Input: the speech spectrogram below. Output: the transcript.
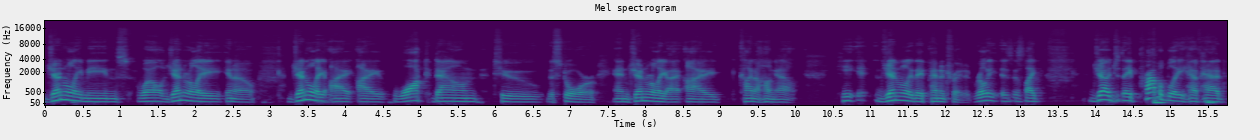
Generally means well. Generally, you know, generally I I walked down to the store and generally I I kind of hung out. he generally they penetrated. Really, it's, it's like judge. They probably have had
